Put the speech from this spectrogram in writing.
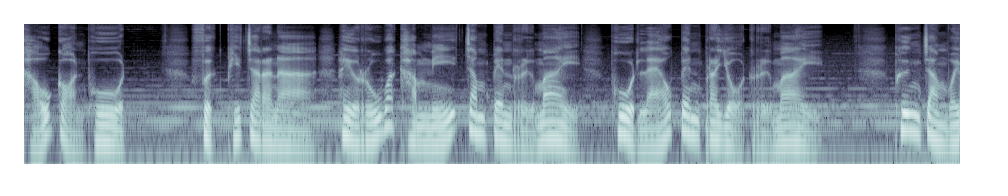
เขาก่อนพูด ฝึกพิจารณา ให้รู้ว่าคำนี้จำเป็นหรือไม่ พูดแล้วเป็นประโยชน์หรือไม่ พึงจำไว้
